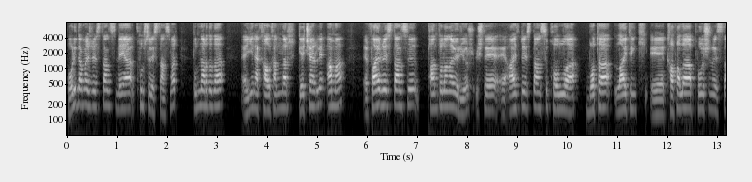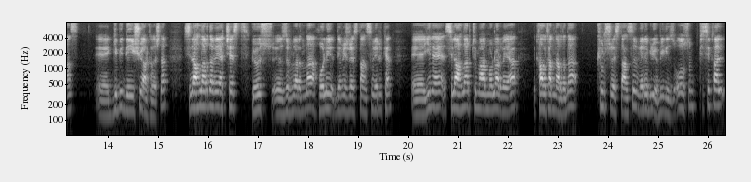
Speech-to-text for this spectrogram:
Holy Damage Resistance veya Curse Resistance var. Bunlarda da e, yine kalkanlar geçerli ama e, Fire Resistance'ı pantolona veriyor. İşte e, Ice Resistance'ı kolluğa, bota Lighting, e, kafalığa Potion Resistance e, gibi değişiyor arkadaşlar. Silahlarda veya chest, göğüs e, zırhlarında Holy Damage Resistance'ı verirken e, yine silahlar, tüm armorlar veya kalkanlarda da Curse Resistance'ı verebiliyor. Bilginiz olsun. Physical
